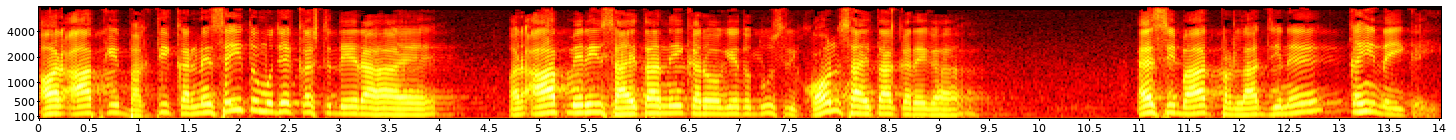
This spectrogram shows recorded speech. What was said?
और आपकी भक्ति करने से ही तो मुझे कष्ट दे रहा है। और आप मेरी सहायता नहीं करोगे तो दूसरी कौन सहायता करेगा? ऐसी बात प्रहलाद जी ने कहीं नहीं कही।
